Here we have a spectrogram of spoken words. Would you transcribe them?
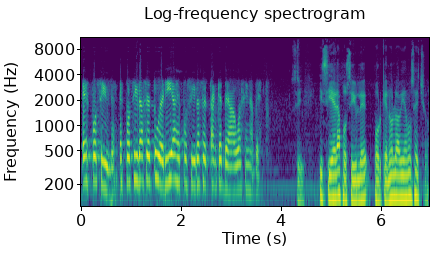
Es posible, es posible hacer tuberías, es posible hacer tanques de agua sin asbesto. Sí, y si era posible, ¿por qué no lo habíamos hecho?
